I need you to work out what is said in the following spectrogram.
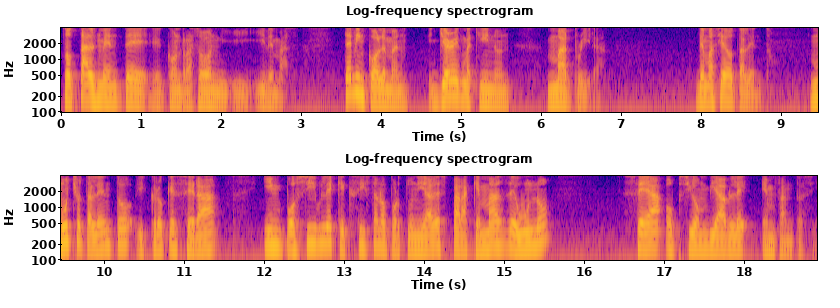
totalmente eh, con razón y, y demás. Tevin Coleman, Jarek McKinnon, Matt Breida. Demasiado talento. Mucho talento y creo que será imposible que existan oportunidades para que más de uno sea opción viable en fantasy.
